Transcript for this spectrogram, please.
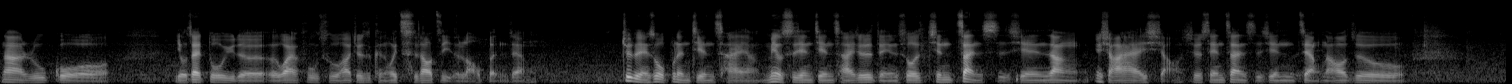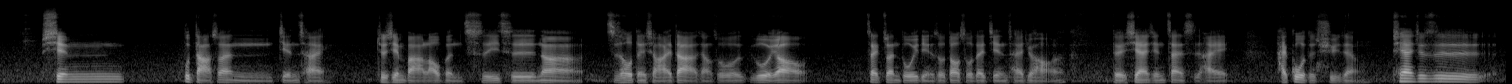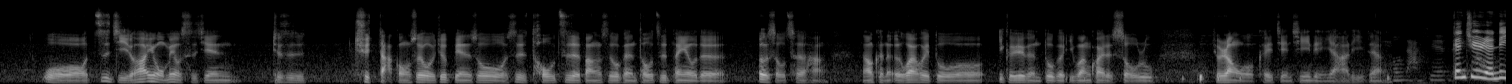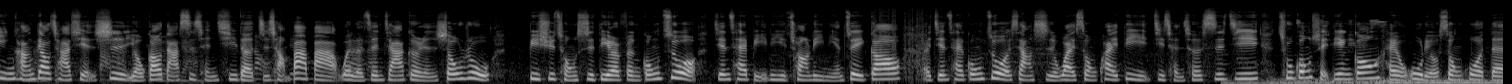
那如果有再多余的额外付出的话，就是可能会吃到自己的老本，这样，就等于说我不能兼差啊，没有时间兼差，就是等于说先暂时先让，因为小孩还小，就先暂时先这样，然后就先不打算兼差，就先把老本吃一吃，那之后等小孩大，想说如果要再赚多一点的时候，到时候再兼差就好了。对，现在先暂时还还过得去这样。现在就是我自己的话，因为我没有时间，就是去打工，所以我就别人说我是投资的方式，我可能投资朋友的二手车行，然后可能额外会多一个月可能多个一万块的收入，就让我可以减轻一点压力这样。根据人力银行调查显示，有高达四成七的职场爸爸为了增加个人收入。必须从事第二份工作，兼差比例创历年最高。而兼差工作像是外送快递、计程车司机、出工水电工，还有物流送货等。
